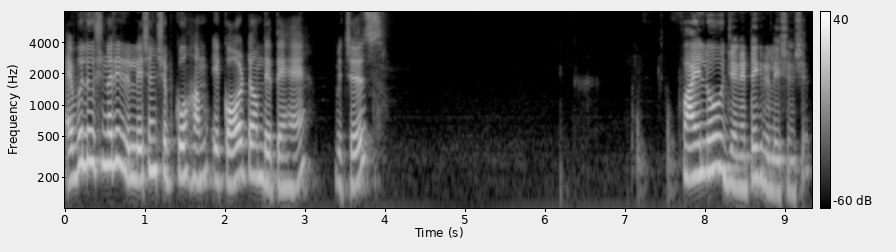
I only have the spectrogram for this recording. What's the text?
evolutionary relationship को हम एक और टर्म देते हैं which is phylogenetic relationship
